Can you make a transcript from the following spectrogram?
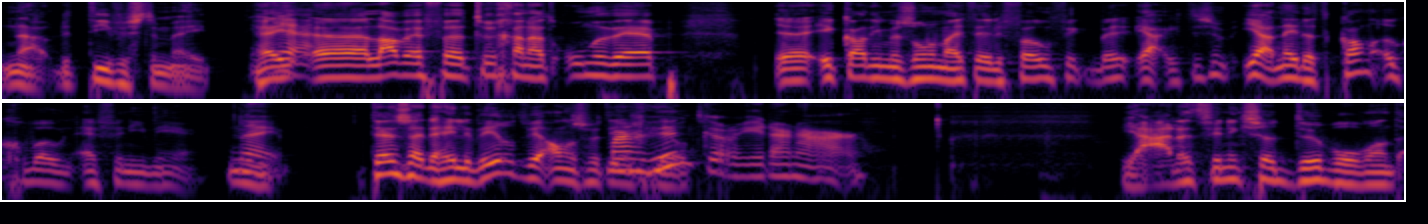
nou, de tyfus ermee. Hey, Ja. eh, laten we even teruggaan naar het onderwerp. Eh, ik kan niet meer zonder mijn telefoon. Vind ik best, ja, het is een, ja, nee, dat kan ook gewoon even niet meer. Nee. Tenzij de hele wereld weer anders wordt Maar ingedeeld. hunker je daarnaar? Ja, dat vind ik zo dubbel. Want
